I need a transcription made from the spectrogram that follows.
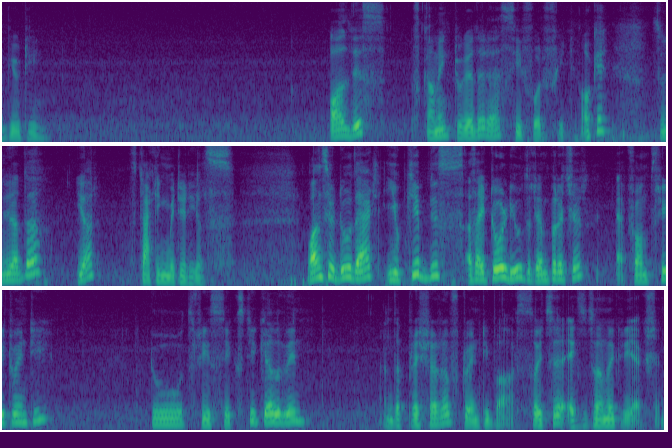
butene. All this is coming together as C4 feed. Okay? So, these are the your starting materials. Once you do that, you keep this as I told you the temperature uh, from 320 to 360 Kelvin and the pressure of 20 bars. So, it is a exothermic reaction.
